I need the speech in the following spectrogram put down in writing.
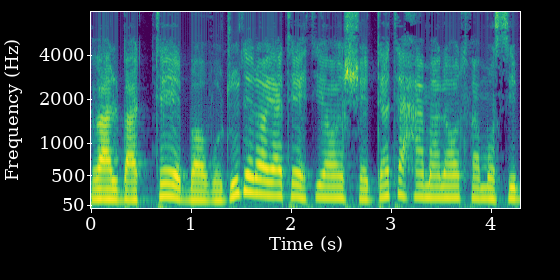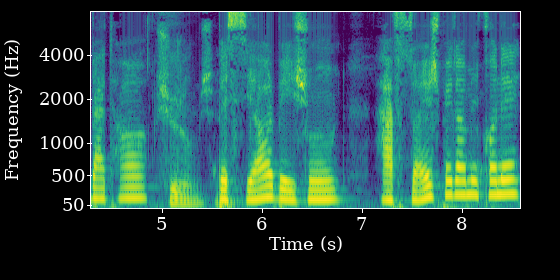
و البته با وجود رعایت احتیاج شدت حملات و مصیبت ها شروع میشه بسیار به ایشون افزایش پیدا می‌کنه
